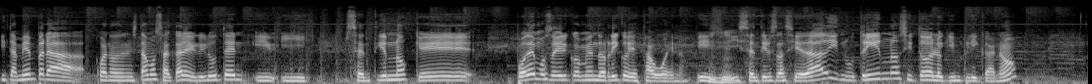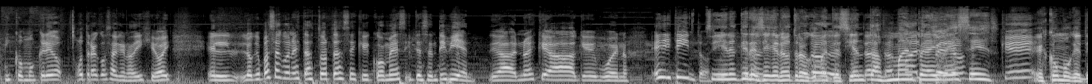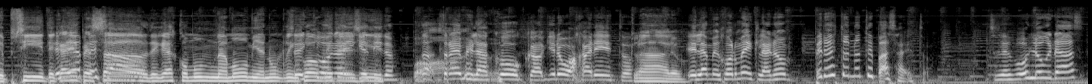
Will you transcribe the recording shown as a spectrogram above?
y también para cuando necesitamos sacar el gluten y, y sentirnos que podemos seguir comiendo rico y está bueno. Y sentir saciedad y nutrirnos y todo lo que implica, ¿no? Y como creo, otra cosa que no dije hoy, el- lo que pasa con estas tortas es que comes y te sentís bien. Ah, no es que, ah, qué bueno. Es distinto. Sí, no quiere decir que el otro come te sientas mal, pero hay veces que es como que te, sí, te Te cae queda pesado, pesado. te quedas como una momia en un se rincón. ¿viste? ahí Decís. No, tráeme la coca, quiero bajar esto. Claro. Es la mejor mezcla, ¿no? Pero esto no te pasa esto. Entonces vos lográs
